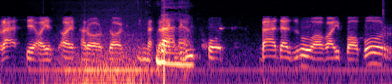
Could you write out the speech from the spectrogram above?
رأس آی آی قرار داشت این مثلا بله. خود بعد از او آقای بابور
